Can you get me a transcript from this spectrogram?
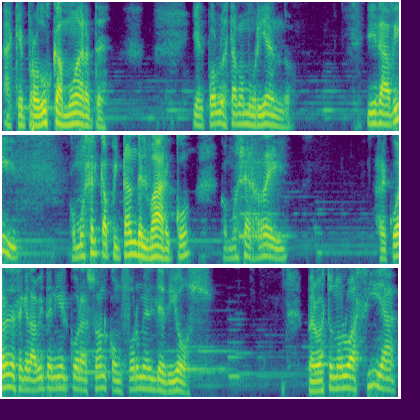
a que produzca muerte. Y el pueblo estaba muriendo. Y David como es el capitán del barco, como es el rey, recuérdese que David tenía el corazón conforme al de Dios. Pero esto no lo hacía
